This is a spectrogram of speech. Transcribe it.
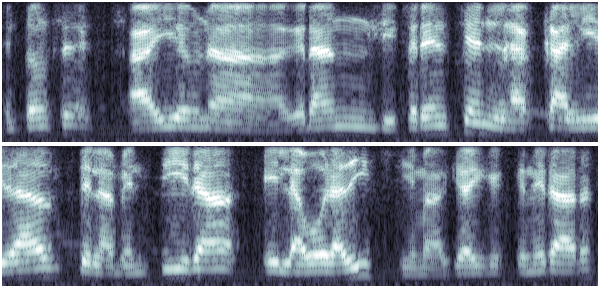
Entonces hay una gran diferencia en la calidad de la mentira elaboradísima que hay que generar,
